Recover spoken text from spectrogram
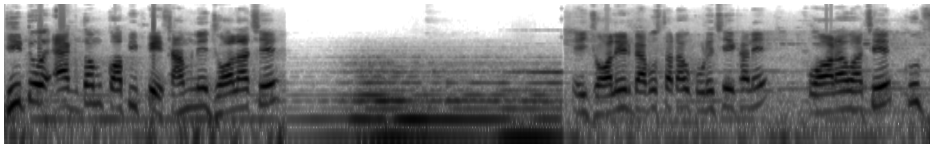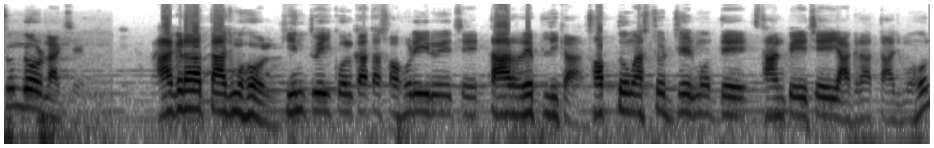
ডিটো একদম কপি পে সামনে জল আছে এই জলের ব্যবস্থাটাও করেছে এখানে, ফোয়ারাও আছে, খুব সুন্দর লাগছে। আগ্রা তাজমহল, কিন্তু এই কলকাতা শহরেই রয়েছে তার রেপ্লিকা সপ্তম আশ্চর্যের মধ্যে স্থান পেয়েছে এই আগ্রার তাজমহল।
